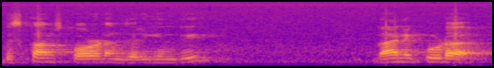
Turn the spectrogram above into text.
డిస్కామ్స్ కోరడం జరిగింది. దానికి కూడా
